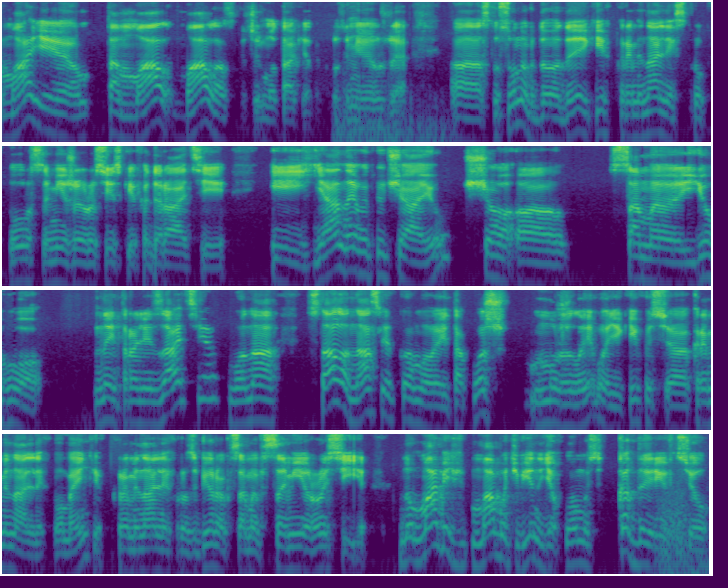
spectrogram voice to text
має там мал, мало, скажімо так, я так розумію, вже стосунок до деяких кримінальних структур самій же Російської Федерації, і я не виключаю, що саме його нейтралізація вона стала наслідком і також можливо якихось е, кримінальних моментів, кримінальних розбірок саме в самій Росії. Ну, мабуть, мабуть, він якомусь кадирівцю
